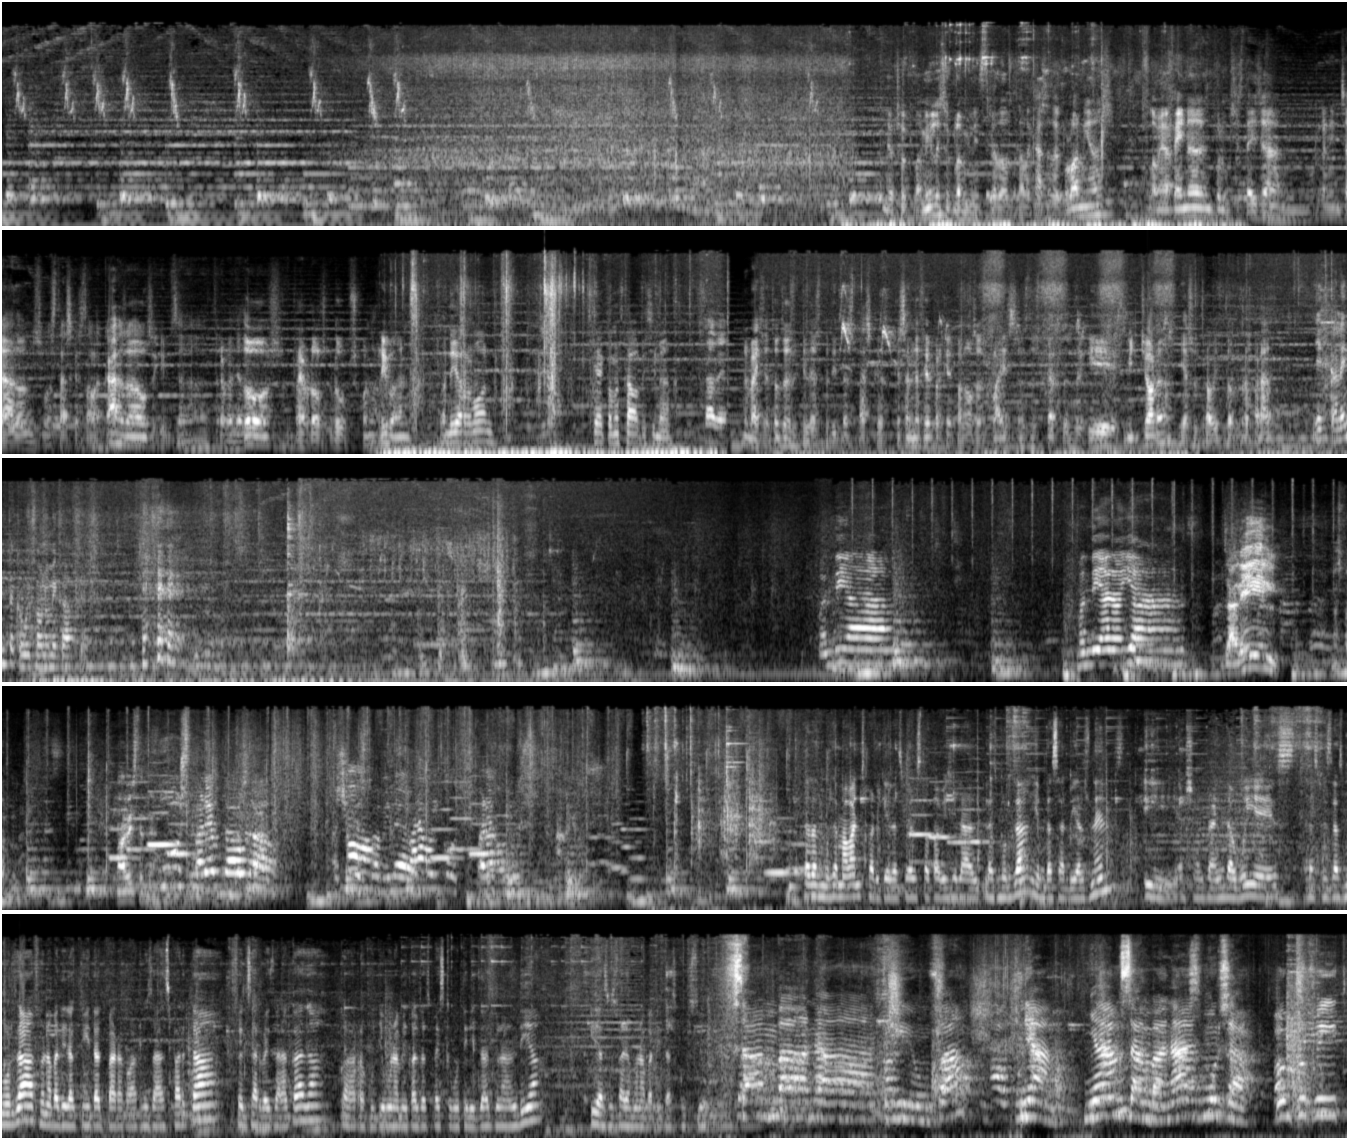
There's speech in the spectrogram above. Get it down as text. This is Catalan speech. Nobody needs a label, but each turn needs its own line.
Jo sóc l'Emili, sóc l'administrador de la Casa de Colònies. La meva feina consisteix en organitzar doncs, les tasques de la casa, els equips de treballadors, rebre els grups quan arriben. Bon dia, Ramon. Què, com està la piscina?
Està bé.
Vaja, totes aquelles petites tasques que s'han de fer perquè quan els esplais es desperten d'aquí mitja hora ja s'ho trobin tot preparat.
Llet calenta, que avui fa una mica de fred.
Bon dia. Bon dia, noies.
Jalil! Has perdut. M'ha vist té.
Us, pareu taula! Així no, espavileu.
Para boicot.
Para.
Nosaltres esmorzem abans perquè després ens toca vigilar l'esmorzar i hem de servir els nens. I això, el plany d'avui és, després d'esmorzar, fer una petita activitat per acabar-los de despertar, fer els serveis de la casa, que recollim una mica els espais que hem utilitzat durant el dia i després farem una petita excursió.
Se'n va anar a triomfar. Nyam, nyam, se'n va anar a esmorzar. Bon profit.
